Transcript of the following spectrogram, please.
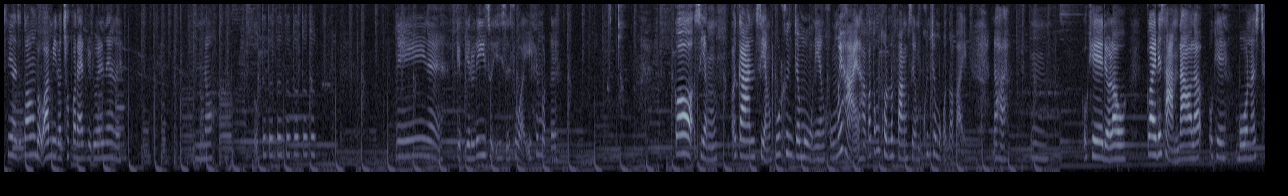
ซ์เนี่ยจะต้องแบบว่ามีรสช็อกโกแลตอยู่ด้วยแน่เลยเนาะอุ๊ดตึ๊ดตึ๊ดตึ๊ดตึ๊ดตึ๊ดนี่แน่เก็บเยลลี่สวยๆให้หมดเลย ก็เสียงอาการเสียงพูดขึ้นจมูกเนี่ยคงไม่หายนะคะ ก็ต้องทนฟังเสียงขึ้นจมูกกันต่อไปนะคะ โอเค เดี๋ยวเราใกล้ได้ 3 ดาวแล้ว โอเคโบนัสไท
